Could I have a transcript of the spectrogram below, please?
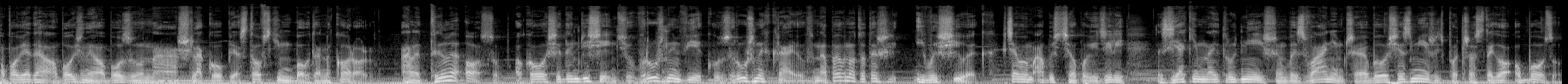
Opowiada oboźny obozu na szlaku piastowskim Bogdan Korol. Ale tyle osób, około 70 w różnym wieku, z różnych krajów, na pewno to też i wysiłek. Chciałbym, abyście opowiedzieli, z jakim najtrudniejszym wyzwaniem trzeba było się zmierzyć podczas tego obozu.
